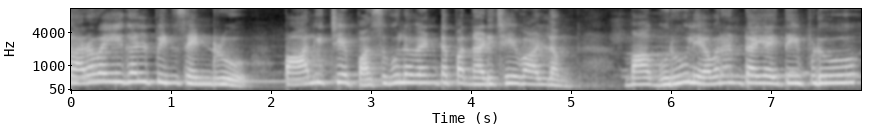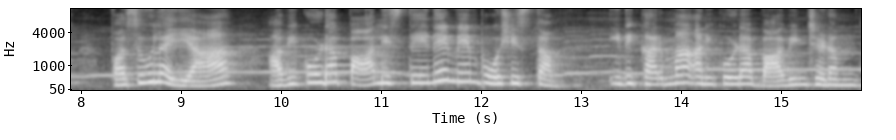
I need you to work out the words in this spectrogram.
కరవైగల్ పిన్సెండ్రు పాలిచ్చే పశువుల వెంట నడిచే వాళ్ళం. మా గురువులు ఎవరంటాయి అయితే ఇప్పుడు? పశువులయ్యా అవి కూడా పాలిస్తేనే మేము పోషిస్తాం. ఇది కర్మ అని కూడా భావించడం.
